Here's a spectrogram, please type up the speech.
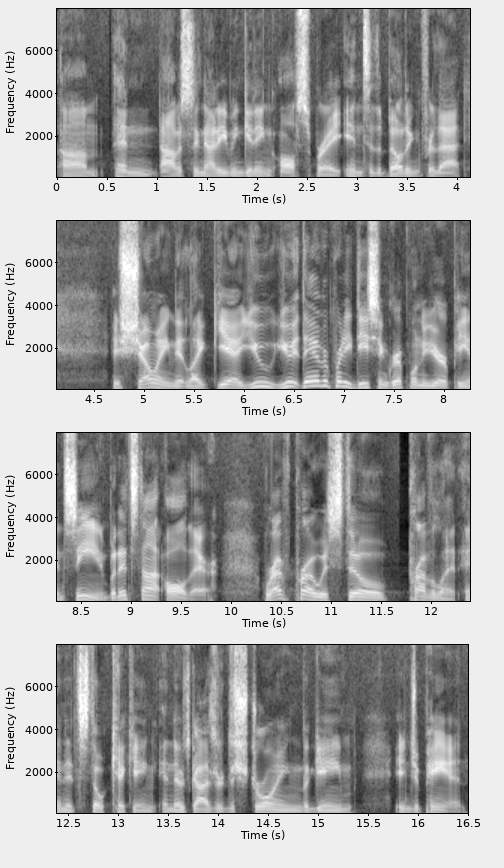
um, and obviously not even getting Ospreay into the building for that, is showing that like yeah you you they have a pretty decent grip on the European scene, but it's not all there. Rev Pro is still prevalent and it's still kicking, and those guys are destroying the game in Japan.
